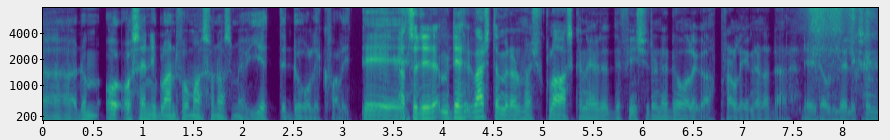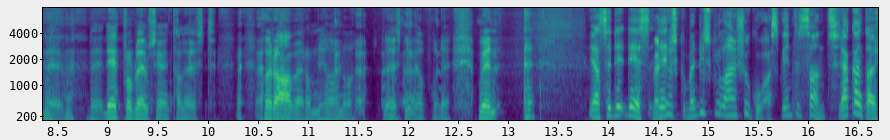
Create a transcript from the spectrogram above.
Uh, de, och, och sen ibland får man såna som är jättedålig kvalitet. Alltså det, det värsta med de här chokladaskarna är ju att det finns ju de där dåliga pralinerna där. Det är, de, det är, liksom, det, det, är ett problem som jag inte har löst. Hör av er om ni har några lösningar på det. Men, alltså det, det, men, du, skulle, men du skulle ha en chokoask, intressant. jag kan ta en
